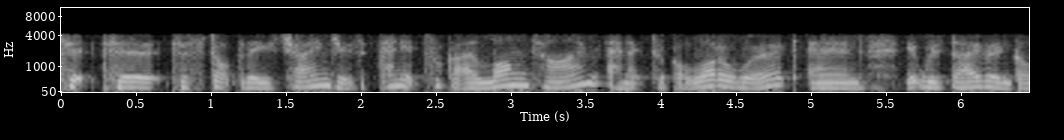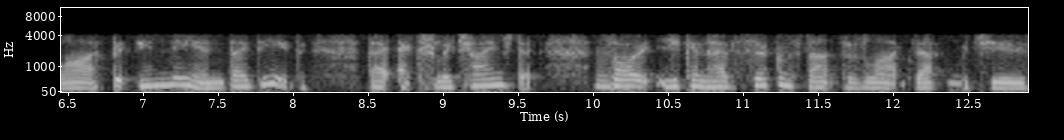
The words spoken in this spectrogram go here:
to, to to stop these changes, and it took a long time, and it took a lot of work, and it was David and Goliath, but in the end they did. They actually changed it. Mm. So you can have circumstances like that, which is,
